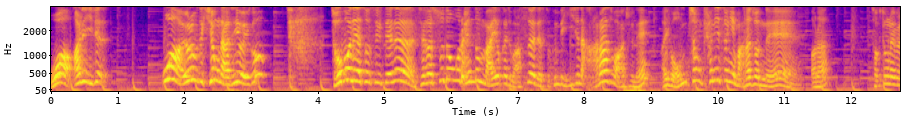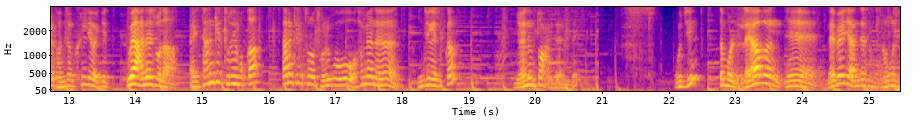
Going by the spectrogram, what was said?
와 아니 이제 와 여러분들 기억나세요 이거? 자, 저번에 했었을 때는 제가 수동으로 헨돈마이어까지 왔어야 됐어. 근데 이제는 알아서 와주네. 아 이거 엄청 편의성이 많아졌네. 어라? 적정 레벨 던전 clear 이게 왜 안 해줘 나? 아니, 다른 캐릭터로 해볼까? 다른 캐릭터로 돌고 하면은 인정해줄까? 얘는 또 안 되는데? 뭐지? 일단 뭐 렙업은 예 레벨이 안 돼서 뭐 그런 건지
